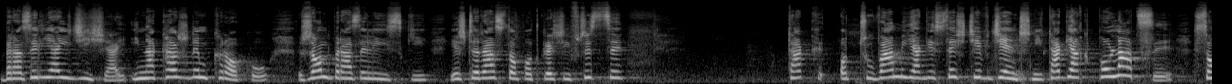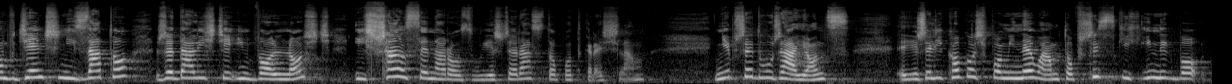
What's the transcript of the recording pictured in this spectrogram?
Brazylia i dzisiaj i na każdym kroku rząd brazylijski, jeszcze raz to podkreśli, wszyscy tak odczuwamy, jak jesteście wdzięczni, tak jak Polacy są wdzięczni za to, że daliście im wolność i szansę na rozwój. Jeszcze raz to podkreślam. Nie przedłużając, jeżeli kogoś pominęłam, to wszystkich innych, bo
